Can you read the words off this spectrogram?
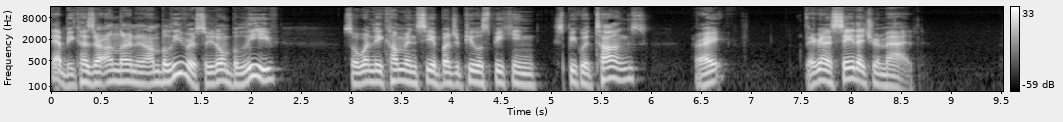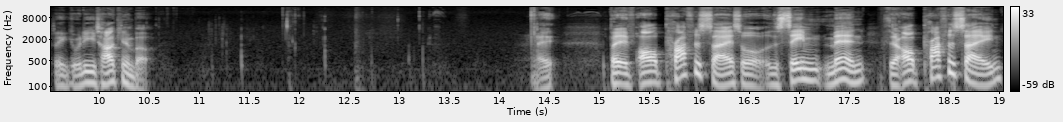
Yeah, because they're unlearned and unbelievers. So you don't believe. So when they come and see a bunch of people speaking, speak with tongues, right? They're gonna say that you're mad. Like, what are you talking about? Right? But if all prophesy, so the same men, they're all prophesying,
